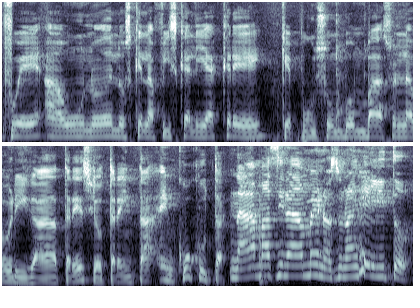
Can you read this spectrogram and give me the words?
fue a uno de los que la fiscalía cree que puso un bombazo en la brigada 13 o 30 en Cúcuta. Nada más y nada menos, un angelito.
